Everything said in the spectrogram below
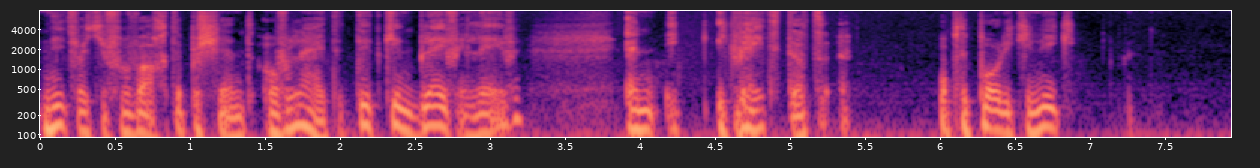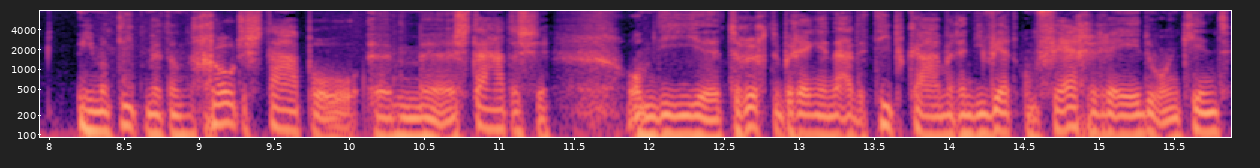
niet wat je verwacht, de patiënt overlijdt. Dit kind bleef in leven. En ik, ik weet dat op de polykliniek iemand liep met een grote stapel eh, statussen... om die eh, terug te brengen naar de typekamer. En die werd omvergereden door een kind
